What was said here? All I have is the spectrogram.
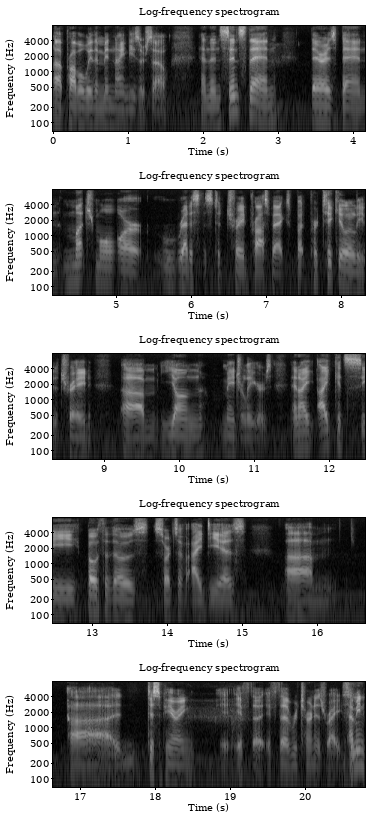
uh, probably the mid 90s or so. And then since then, there has been much more reticence to trade prospects, but particularly to trade um, young major leaguers. And I, I could see both of those sorts of ideas um, uh, disappearing if the if the return is right. I mean,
